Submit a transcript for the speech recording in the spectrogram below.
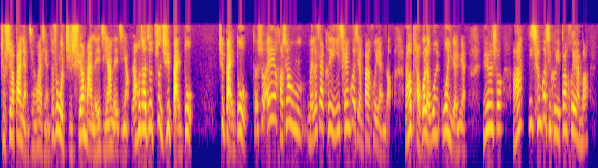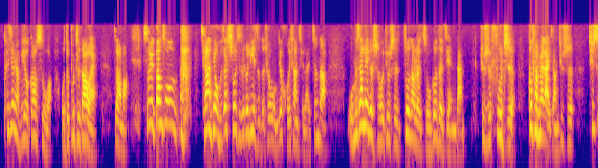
就是要办两千块钱，他说我只需要买哪几样哪几样，然后他就自己去百度，去百度，他说哎，好像美乐家可以一千块钱办会员的，然后跑过来问问圆圆，圆圆说啊，一千块钱可以办会员吗？推荐人没有告诉我，我都不知道哎，知道吗？所以当初 前两天我们在说起这个例子的时候，我们就回想起来，真的我们在那个时候就是做到了足够的简单，就是复制各方面来讲，就是其实。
